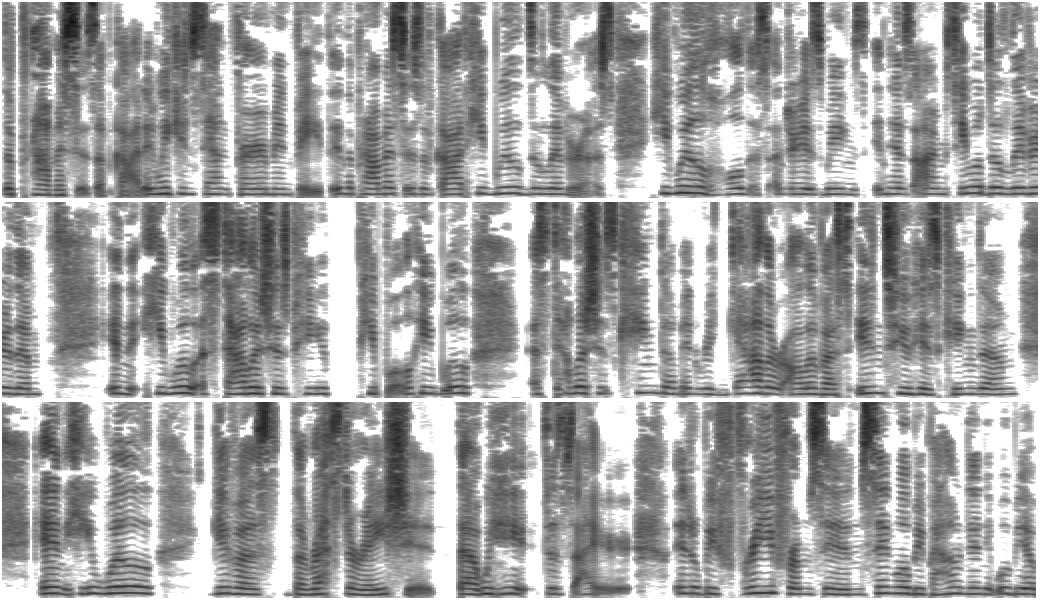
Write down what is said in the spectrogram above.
the promises of God. And we can stand firm in faith in the promises of God. He will deliver us. He will hold us under his wings, in his arms. He will deliver them, and he will establish his people. He will establish his kingdom and regather all of us into his kingdom. And he will give us the restoration that we desire. It'll be free from sin. Sin will be bound and it will be a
